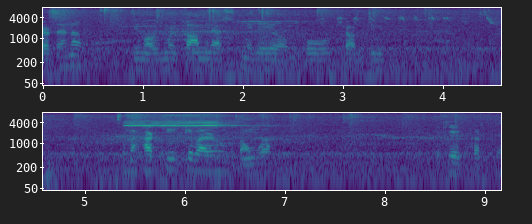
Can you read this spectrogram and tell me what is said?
कहते हैं ना, दिमाग में कामनेस मिले आपको, शांति मिले। तो मैं हर चीज़ के बारे में बताऊँगा। एक एक करके,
